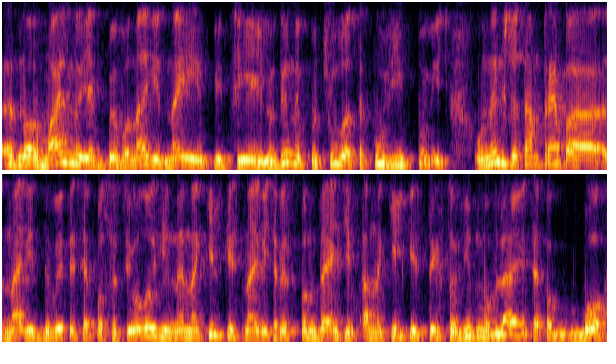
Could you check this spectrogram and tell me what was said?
е, нормально, якби вона від неї від цієї людини почула таку відповідь. У них же там треба навіть дивитися по соціології не на кількість навіть респондентів, а на кількість тих, хто відмовляється. Бо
